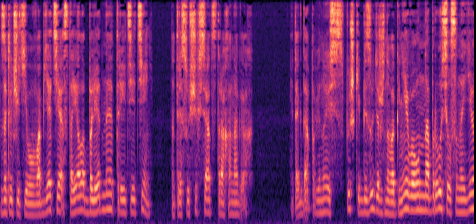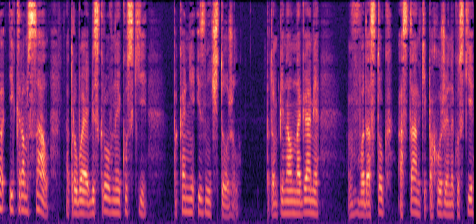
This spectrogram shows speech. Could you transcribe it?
заключить его в объятия, стояла бледная третья тень на трясущихся от страха ногах. И тогда, повинуясь вспышке безудержного гнева, он набросился на нее и кромсал, отрубая бескровные куски, пока не изничтожил. Потом пинал ногами в водосток останки, похожие на куски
